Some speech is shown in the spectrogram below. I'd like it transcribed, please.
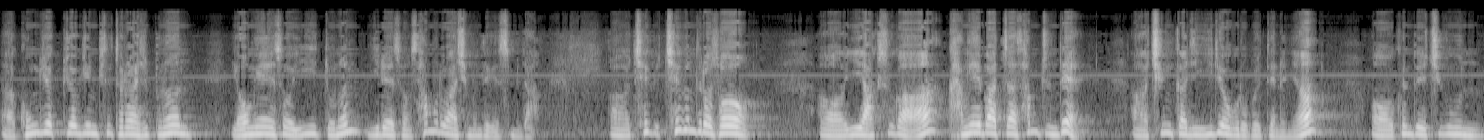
어, 공격적인 필터를 하실 분은 0에서 2 또는 1에서 3으로 하시면 되겠습니다. 어, 최 근 들어서 어, 이 약수가 강해봤자 3주인데 어, 지금까지 이력으로 볼 때는요. 어, 그런데 지금은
